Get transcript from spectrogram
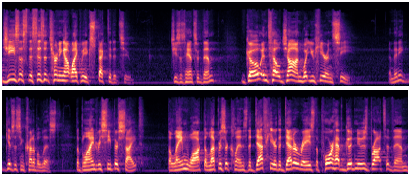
Jesus, this isn't turning out like we expected it to. Jesus answered them, Go and tell John what you hear and see. And then he gives this incredible list the blind receive their sight, the lame walk, the lepers are cleansed, the deaf hear, the dead are raised, the poor have good news brought to them,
